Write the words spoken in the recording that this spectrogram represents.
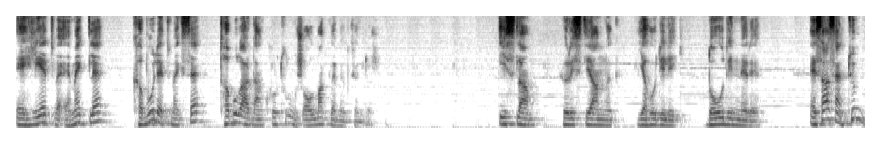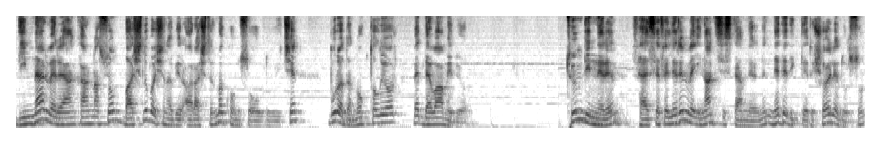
ehliyet ve emekle, kabul etmekse tabulardan kurtulmuş olmakla mümkündür. İslam, Hristiyanlık, Yahudilik, Doğu dinleri, esasen tüm dinler ve reenkarnasyon başlı başına bir araştırma konusu olduğu için burada noktalıyor ve devam ediyorum. Tüm dinlerin, felsefelerin ve inanç sistemlerinin ne dedikleri şöyle dursun,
